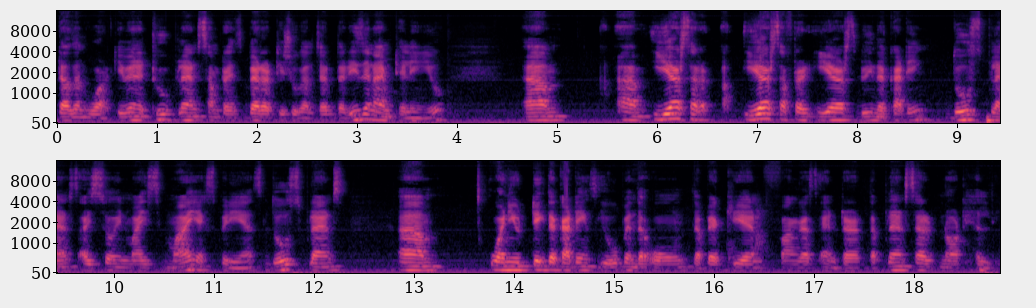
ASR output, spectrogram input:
doesn't work. Even a two plant, sometimes better tissue culture. The reason I'm telling you, um, um, years are years after years doing the cutting, those plants I saw in my my experience, those plants. Um, when you take the cuttings, you open the wound, the bacteria and fungus enter. The plants are not healthy.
